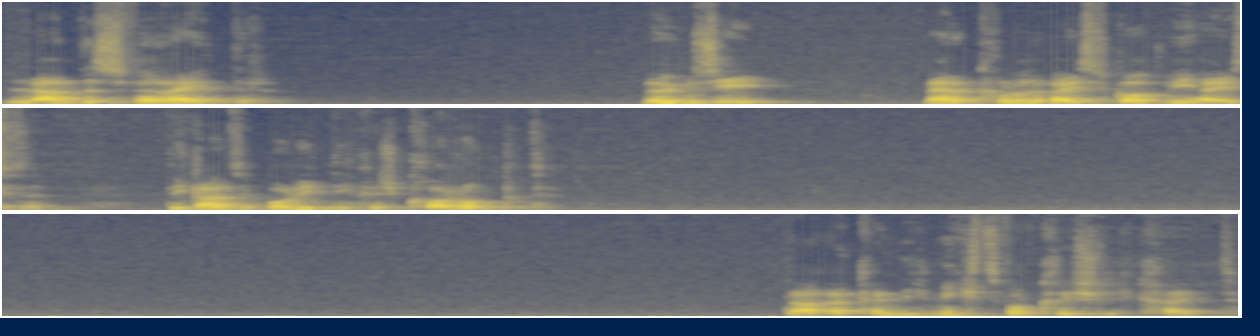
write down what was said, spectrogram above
Landesverräter. Mögen sie Merkel oder weiß Gott wie heißen, die ganze Politik ist korrupt. Da erkenne ich nichts von Christlichkeit.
